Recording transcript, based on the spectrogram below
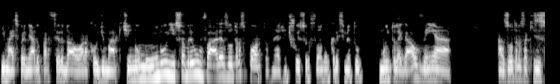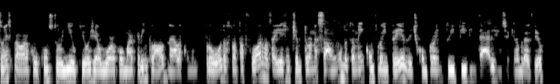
e mais premiado parceiro da Oracle de marketing no mundo, e isso abriu várias outras portas, né? A gente foi surfando um crescimento muito legal, vem a, as outras aquisições para a Oracle construir o que hoje é o Oracle Marketing Cloud, né? Ela comprou outras plataformas, aí a gente entrou nessa onda também, comprou empresa, a gente comprou a Intuitive Intelligence aqui no Brasil,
